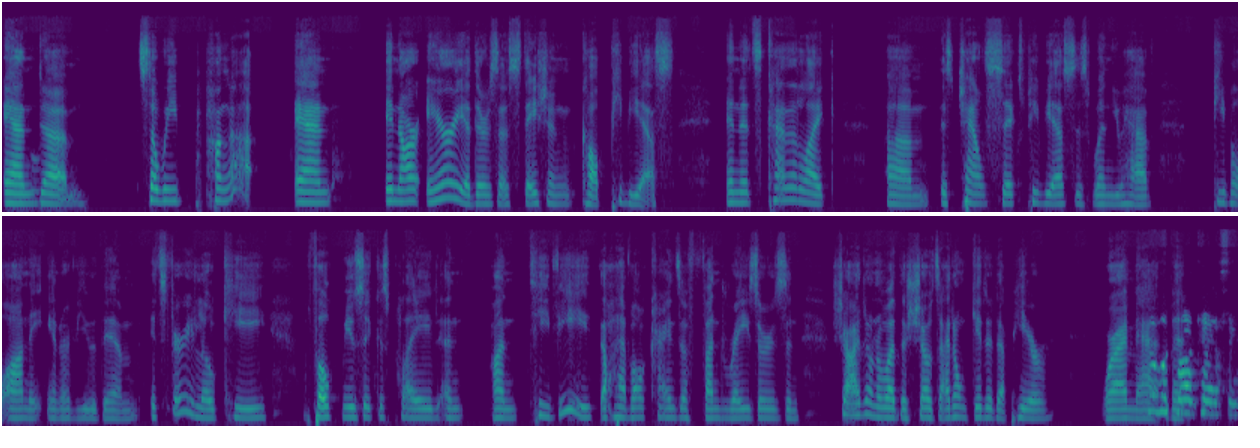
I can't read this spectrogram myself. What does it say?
And um, so we hung up and in our area there's a station called pbs and it's kind of like um, it's channel 6 pbs is when you have people on they interview them it's very low key folk music is played and on tv they'll have all kinds of fundraisers and sure i don't know other shows i don't get it up here where i'm at Public broadcasting.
